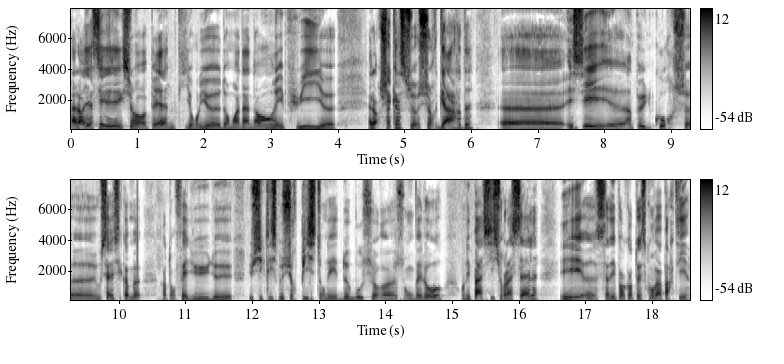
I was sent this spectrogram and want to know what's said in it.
Alors, il y a ces élections européennes qui ont lieu dans moins d'un an, et puis. euh, alors, chacun se, se regarde, euh, et c'est euh, un peu une course. euh, vous savez, c'est comme quand on fait du, cyclisme sur piste, on est debout sur son vélo, on n'est pas assis sur la selle, et ça dépend quand est-ce qu'on va partir.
